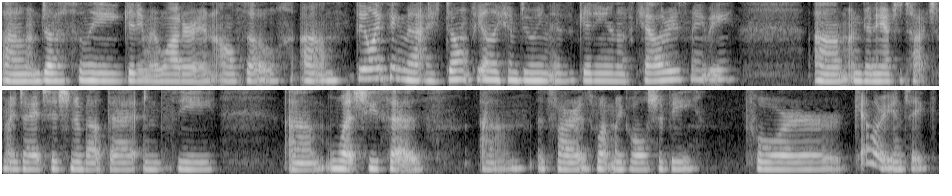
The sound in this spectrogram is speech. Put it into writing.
Um, I'm definitely getting my water in also. Um, the only thing that I don't feel like I'm doing is getting enough calories, maybe. Um, I'm going to have to talk to my dietitian about that and see um, what she says um, as far as what my goal should be for calorie intake.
